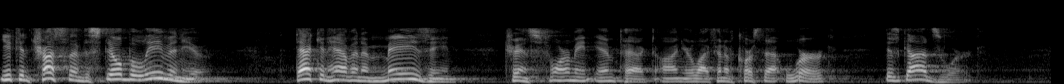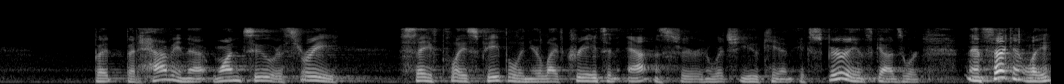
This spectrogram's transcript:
You can trust them to still believe in you. That can have an amazing transforming impact on your life. And of course, that work is God's work. But, but having that one, two, or three safe place people in your life creates an atmosphere in which you can experience God's work. And secondly,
